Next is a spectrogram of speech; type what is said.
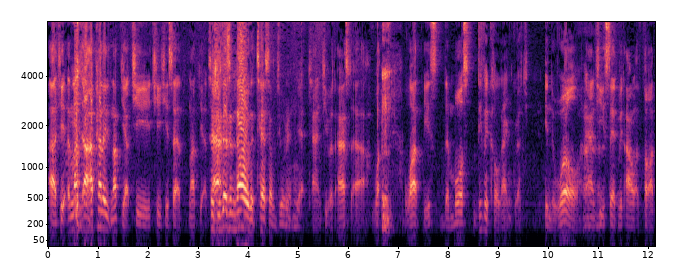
uh, she, uh, not, uh, apparently not yet. She she she said not yet. So she doesn't know the test of durian yet. and she was asked uh, what what is the most difficult language in the world, and she said without a thought,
